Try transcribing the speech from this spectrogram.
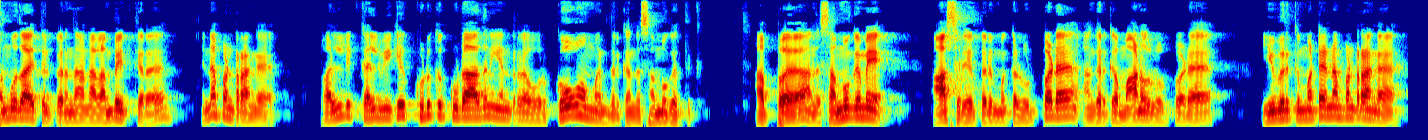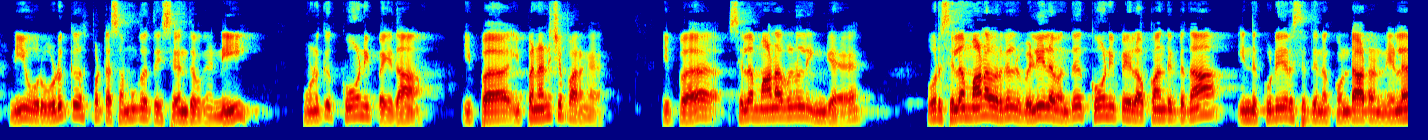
சமுதாயத்தில் பிறந்த ஆனால் அம்பேத்கரை என்ன பண்ணுறாங்க பள்ளி கல்விக்கு கொடுக்கக்கூடாதுன்னு என்ற ஒரு கோபம் இருந்திருக்கு அந்த சமூகத்துக்கு. அப்போ அந்த சமூகமே ஆசிரியர் பெருமக்கள் உட்பட அங்கே இருக்க மாணவர்கள் உட்பட இவருக்கு மட்டும் என்ன பண்ணுறாங்க நீ ஒரு ஒடுக்கப்பட்ட சமூகத்தை சேர்ந்தவங்க நீ உனக்கு கோணிப்பை தான். இப்போ இப்போ நினச்சி பாருங்க. இப்போ சில மாணவர்கள் இங்கே ஒரு சில மாணவர்கள் வெளியில் வந்து கோணிப்பையில் உட்காந்துக்கிட்டு தான் இந்த குடியரசு தினம் கொண்டாடுற நிலை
